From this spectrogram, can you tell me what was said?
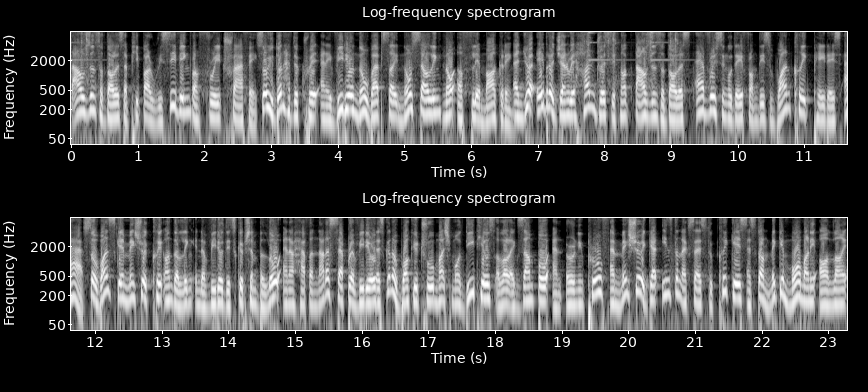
thousands of dollars that people are receiving from free traffic. So you don't have to create any video, no website, no selling, no affiliate marketing and you're able to generate hundreds if not thousands of dollars every single day from this one-click paydays app. So once again make sure you click on the link in the video description below and I'll have another separate video that's gonna walk you through much more details, a lot of example and earning proof and make sure you get instant access to Clickies and start making more money online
